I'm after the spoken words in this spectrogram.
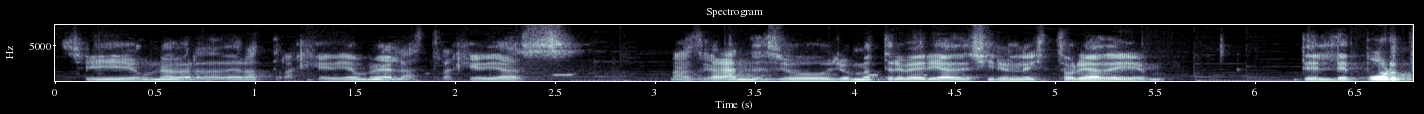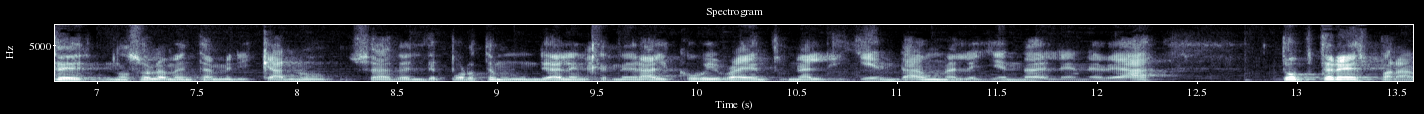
Sí, una verdadera tragedia, una de las tragedias más grandes, yo, yo me atrevería a decir en la historia de, del deporte, no solamente americano, o sea, del deporte mundial en general. Kobe Bryant, una leyenda, una leyenda del NBA. Top 3 para,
